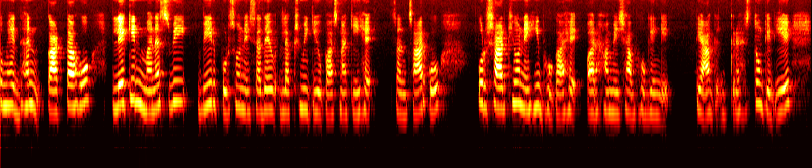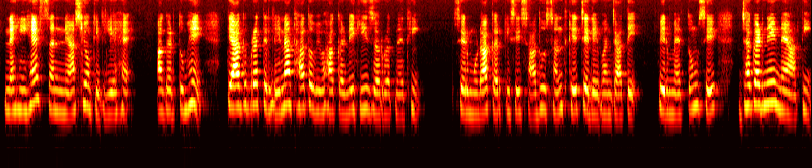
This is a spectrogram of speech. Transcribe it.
तुम्हें धन काटता हो, लेकिन मनस्वी वीर पुरुषों ने सदैव लक्ष्मी की उपासना की है। संसार को पुरुषार्थियों ने ही भोगा है और हमेशा भोगेंगे। त्याग गृहस्थों के लिए नहीं है, सन्यासियों के लिए है। अगर तुम्हें त्याग व्रत लेना था तो विवाह करने की ज़रूरत न थी। सिर मुड़ाकर किसी साधु संत के चेले बन जाते। फिर मैं तुमसे झगड़ने न आती।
